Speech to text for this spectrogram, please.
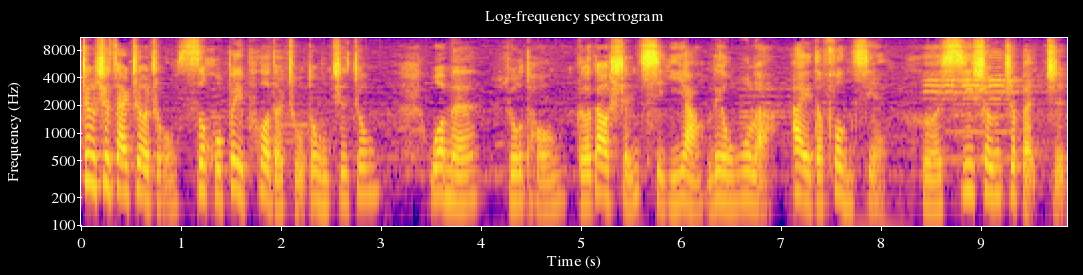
正是在这种似乎被迫的主动之中，我们如同得到神启一样，领悟了爱的奉献和牺牲之本质。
